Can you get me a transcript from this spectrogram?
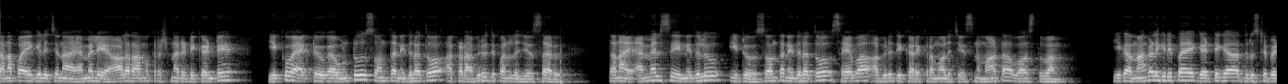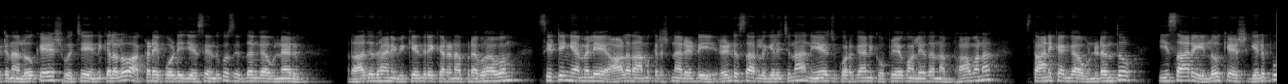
తనపై గెలిచిన ఎమ్మెల్యే ఆళ్ళ రామకృష్ణారెడ్డి కంటే ఎక్కువ యాక్టివ్గా ఉంటూ సొంత నిధులతో అక్కడ అభివృద్ధి పనులు చేశారు. తన ఎమ్మెల్సీ నిధులు ఇటు సొంత నిధులతో సేవా అభివృద్ధి కార్యక్రమాలు చేసిన మాట వాస్తవం. ఇక మంగళగిరిపై గట్టిగా దృష్టి పెట్టిన లోకేష్ వచ్చే ఎన్నికలలో అక్కడే పోటీ చేసేందుకు సిద్ధంగా ఉన్నారు. రాజధాని వికేంద్రీకరణ ప్రభావం సిట్టింగ్ ఎమ్మెల్యే ఆళ్ళ రామకృష్ణారెడ్డి రెండుసార్లు గెలిచినా నియోజకవర్గానికి ఉపయోగం లేదన్న భావన స్థానికంగా ఉండడంతో ఈసారి లోకేష్ గెలుపు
